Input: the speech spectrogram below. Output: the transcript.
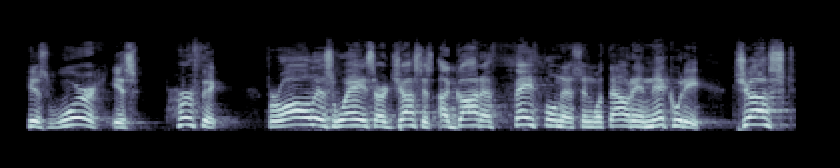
His work is perfect, for all his ways are justice, a God of faithfulness and without iniquity. Just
